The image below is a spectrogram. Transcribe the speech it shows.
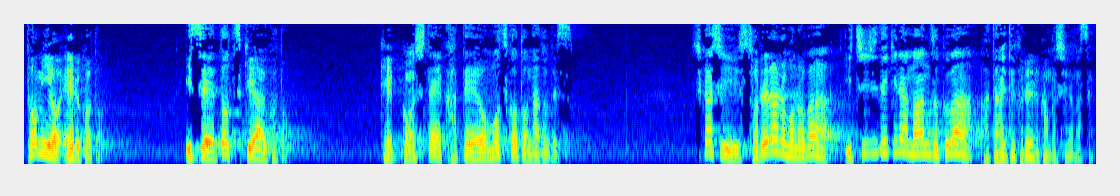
富を得ること、異性と付き合うこと、結婚して家庭を持つことなどです。しかし、それらのものは一時的な満足は与えてくれるかもしれません。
